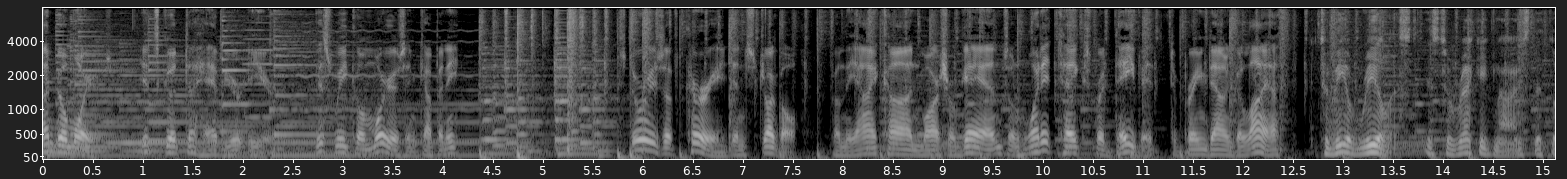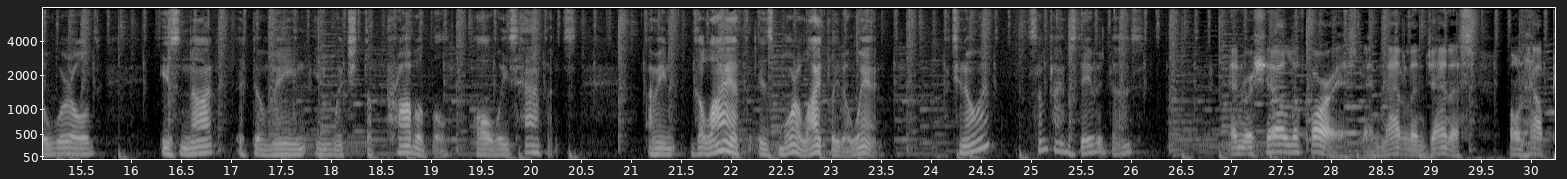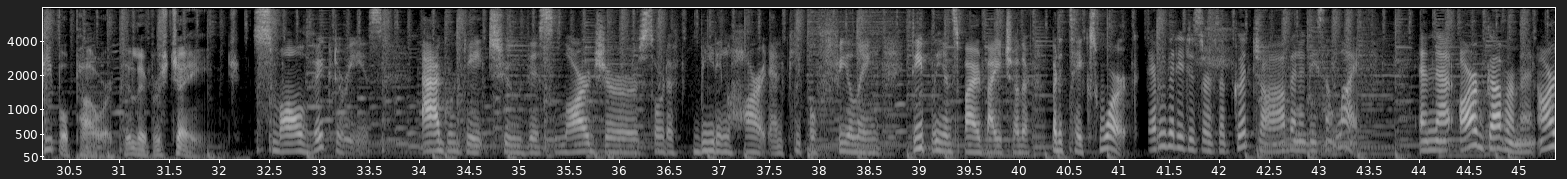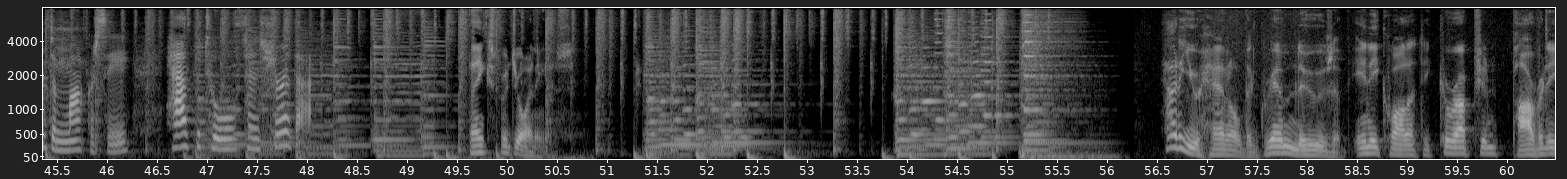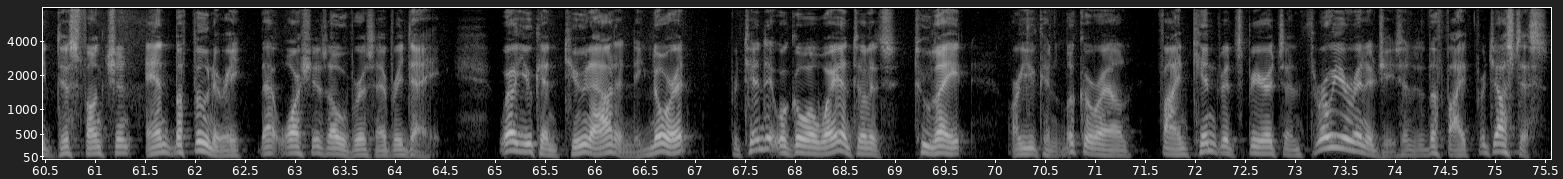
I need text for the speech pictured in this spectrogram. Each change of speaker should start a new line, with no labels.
I'm Bill Moyers. It's good to have your ear. This week on Moyers and Company, stories of courage and struggle from the icon Marshall Ganz on what it takes for David to bring down Goliath.
To be a realist is to recognize that the world is not a domain in which the probable always happens. I mean, Goliath is more likely to win. But you know what? Sometimes David does.
And Rochelle LaForest and Madeline Janis on how people power delivers change.
Small victories aggregate to this larger sort of beating heart and people feeling deeply inspired by each other, but it takes work.
Everybody deserves a good job and a decent life, and that our government, our democracy, has the tools to ensure that.
Thanks for joining us. How do you handle the grim news of inequality, corruption, poverty, dysfunction, and buffoonery that washes over us every day? Well, you can tune out and ignore it, pretend it will go away until it's too late, or you can look around, find kindred spirits, and throw your energies into the fight for justice.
